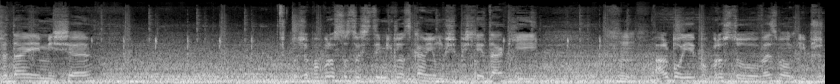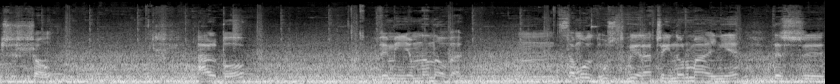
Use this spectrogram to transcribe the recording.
wydaje mi się, że po prostu coś z tymi klockami musi być nie tak i hmm, albo je po prostu wezmą i przeczyszczą, albo wymienią na nowe. Mm, Samochód użytkuję raczej normalnie, też y,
